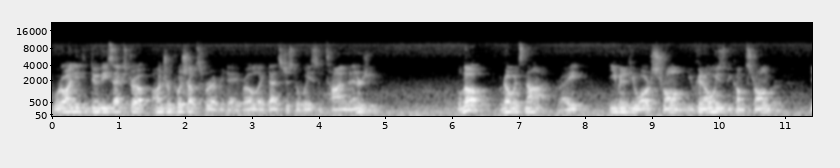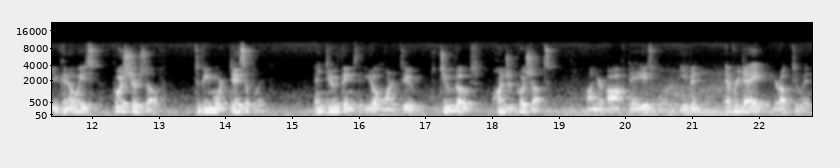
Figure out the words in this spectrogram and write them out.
what do I need to do these extra 100 push ups for every day, bro? Like, that's just a waste of time and energy. Well, no, no, it's not, right? Even if you are strong, you can always become stronger. You can always push yourself to be more disciplined and do things that you don't want to do. To do those 100 push ups on your off days or even every day if you're up to it.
